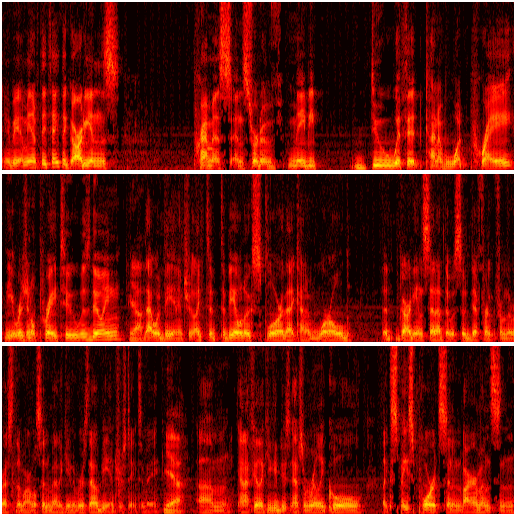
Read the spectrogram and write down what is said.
Maybe. I mean, if they take the Guardians premise and sort of maybe do with it kind of what Prey, the original Prey 2 was doing. Yeah. That would be an interest like to, to be able to explore that kind of world that Guardians set up that was so different from the rest of the Marvel Cinematic Universe. That would be interesting to me. Yeah. Um, and I feel like you could do, have some really cool like spaceports and environments and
